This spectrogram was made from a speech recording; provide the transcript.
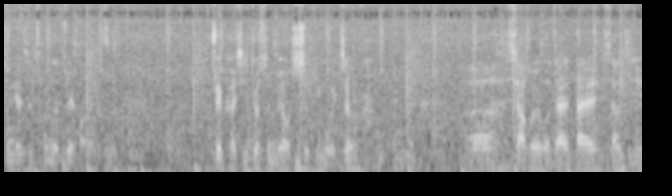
今天是冲的最好的一次。最可惜就是没有视频为证。呃，下回我再带相机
